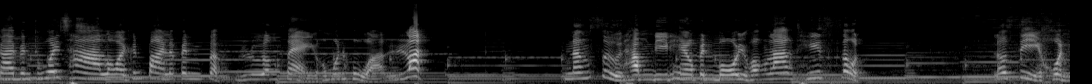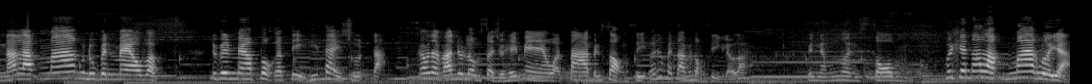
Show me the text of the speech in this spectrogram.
กลายเป็นถ้วยชาลอยขึ้นไปแล้วเป็นแบบเรืองแสงอยู่ข้างบนหัวลัดหนังสือทำดีเทลเป็นโบอยู่ข้างล่างที่สุด แล้วสี่ขนน่ารักมากดูเป็นแมวแบบ ดูเป็นแมวปกติที่ใส่ชุดอะก็แต่ว่าดูเราใส่ชุดให้แมวอะตาเป็นสองสีเอ้ยทำไมตาเป็นสองสีแล้วล่ะ เป็นน้ำเงินส้มเฮ้ยแกน่ารักมากเลยอะ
